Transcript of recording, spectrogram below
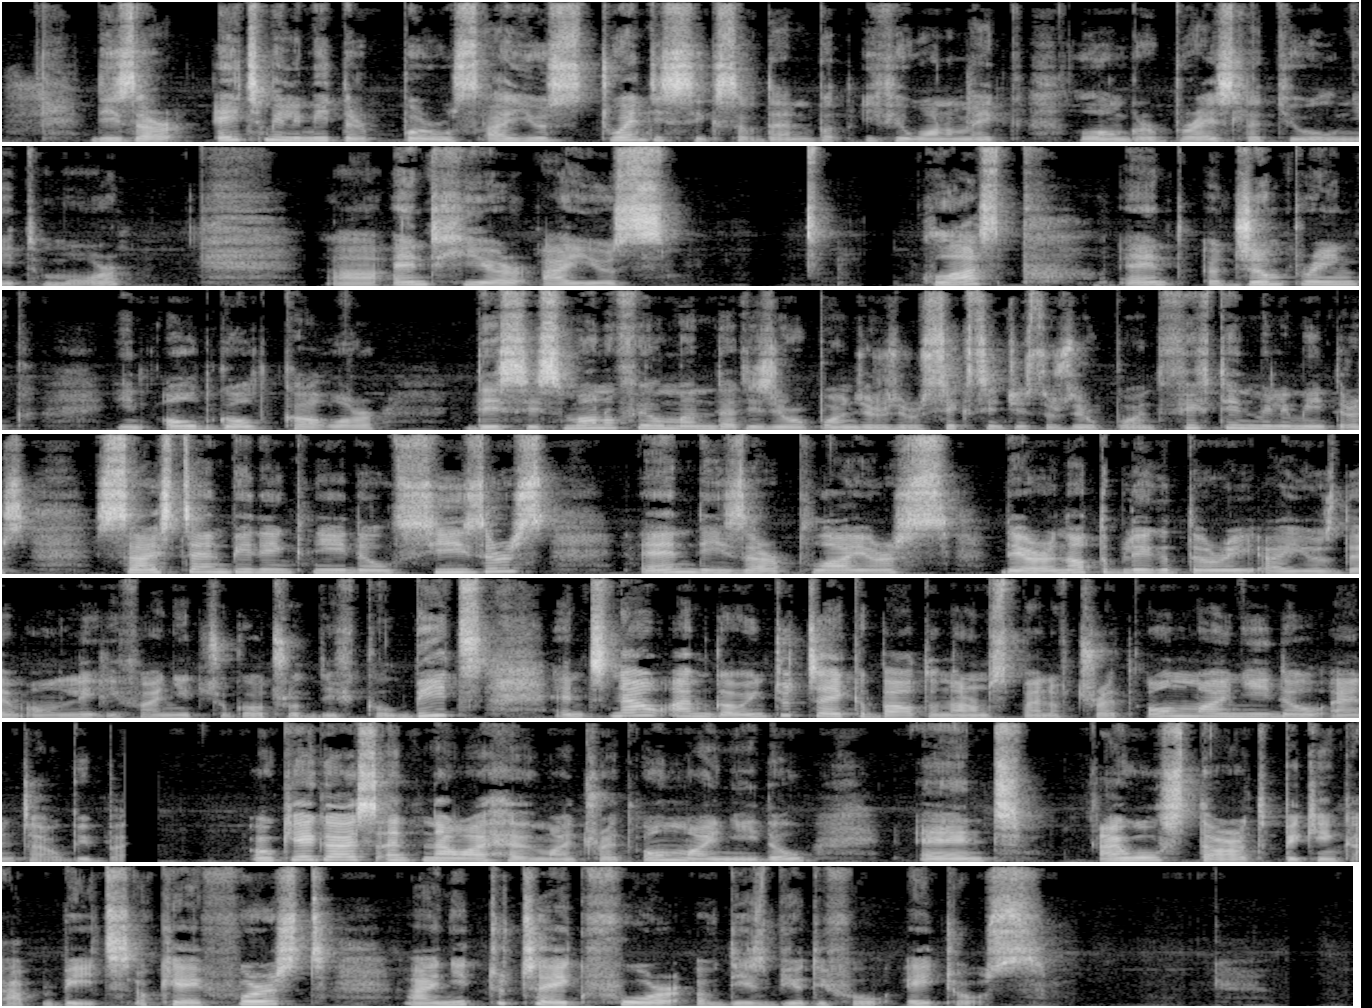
These are 8mm pearls. I use 26 of them, but if you want to make longer bracelet, you will need more. Uh, and here I use clasp and a jump ring in old gold color. This is monofilament that is 0.006 inches or 0.15 millimeters, size 10 beading needle, scissors, and these are pliers. They are not obligatory, I use them only if I need to go through difficult beads. And now I'm going to take about an arm span of thread on my needle and I'll be back. Okay guys, and now I have my thread on my needle and I will start picking up beads. Okay, first I need to take four of these beautiful 8/0s.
